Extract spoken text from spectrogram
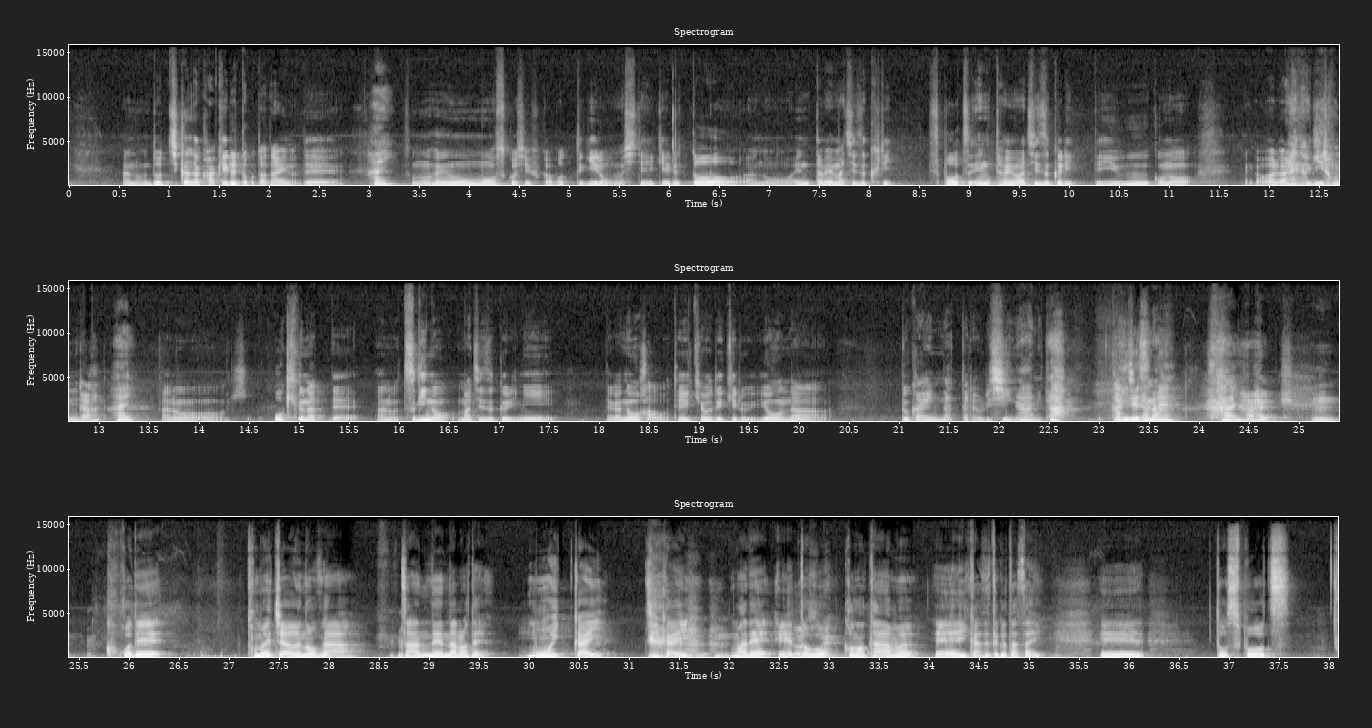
あのどっちかが欠けるってことはないのではい。その辺をもう少し深掘って議論をしていけるとあのエンタメまちづくりスポーツエンタメまちづくりっていうこのなんか我々の議論が、はい。あのひ大きくなってあの次のまちづくりになんかノウハウを提供できるような部会になったら嬉しいなみたいな感いいじかな。ですねはいはい、うんここで止めちゃうのが残念なのでもう一回次回まで えーとねこのターム、えー行かせてください。えーとスポーツ、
